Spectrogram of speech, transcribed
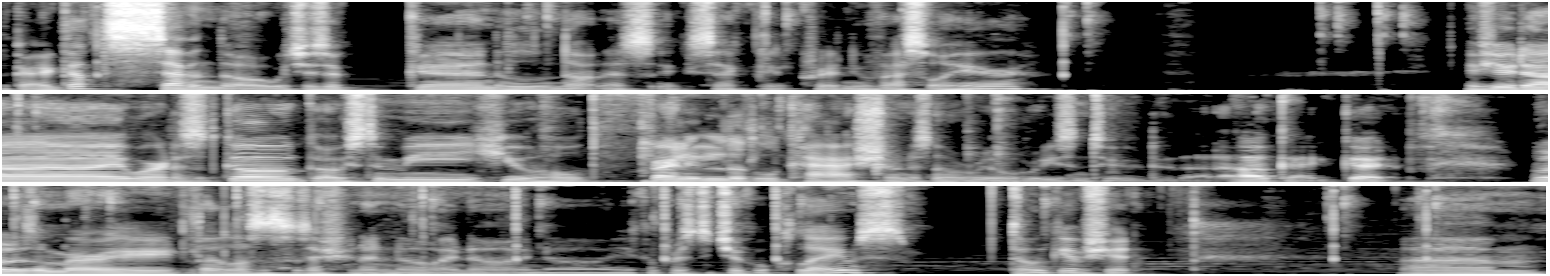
Okay, I got 7 though, which is again... No, that's exactly create a new vessel here. If you die, where does it go? Goes to me. You hold fairly little cash, so there's no real reason to do that. Okay, good. Will is married, little less in succession. I know, I know, I know. You can press the juggle claims. Don't give a shit. Um.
